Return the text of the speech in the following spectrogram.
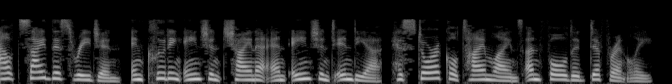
Outside this region, including ancient China and ancient India, historical timelines unfolded differently.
